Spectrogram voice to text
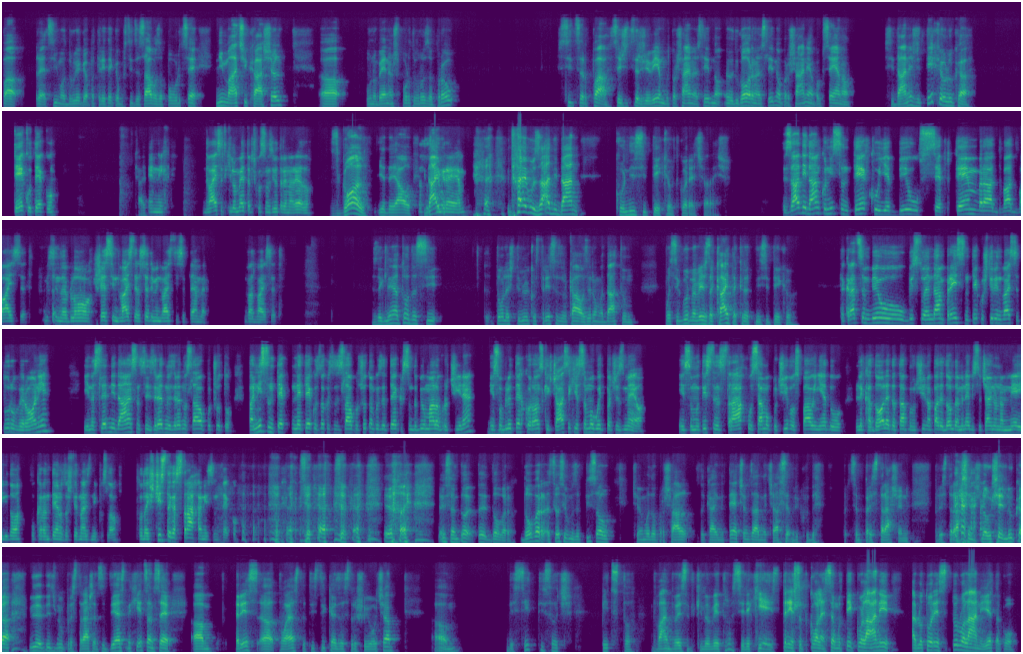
pa recimo drugega, pa tretjega, pustiti za sabo za pol urce, ni mači kašelj uh, v nobenem športu, pravzaprav. Sicer pa, se že vem, odgovor na naslednje vprašanje, ampak vseeno, si danes že tekel, Luka? Teku, teku. Enih 20 km, ko sem zjutraj naredil. Zgolj je dejal, da je grejem. Kdaj je bil zadnji dan, ko nisi tekel, tako rečeš? Zadnji dan, ko nisem tekel, je bil septembra 2020. Mislim, da je bilo 26 ali 27 september 2020. Zdaj, glede na to, da si tole številko stresel z roka, oziroma datum, pa sigurno veš, zakaj takrat nisi tekel. Takrat sem bil v bistvu en dan prej, sem tekel 24 ur v Veroni. In naslednji dan sem se izredno, izredno slabo počutil. Pa nisem tek, ne tekel zato, ker sem se slabo počutil, ampak zato, ker sem dobil malo vročine in smo mhm. bili v teh koronskih časih, jaz sem mogel iti pa čez mejo. In sem v tistem strahu samo počival, spal in jedel leka dole, da ta vročina pade dol, da me ne bi slučajno na meji kdo v karanteno za 14 dni poslal. Tako da iz čistega straha nisem tekel. ja, mislim, to, to je dobro. Dober, Vse si bom zapisal, če me bodo vprašali, zakaj ne tečem zadnje čase. Rekel, da sem prestrašen, prestrašen človek, če je Luka, videti, da je bil prestrašen. Se, jaz ne hecam se. Um, res, uh, tvoja statistika je zastrašujoča. Um, 10.500. 22 km si rekel, stres od kole, sem v te kolani, Je bilo to res, to je bilo lani, je tako?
